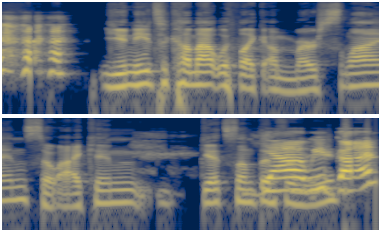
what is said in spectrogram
you need to come out with like a merce line so I can get something. Yeah, we've gotten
